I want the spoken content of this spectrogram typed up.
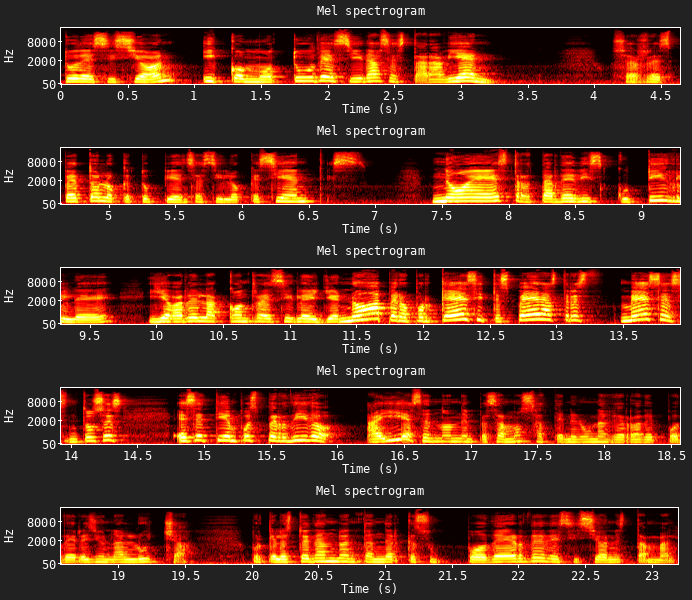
tu decisión y como tú decidas estará bien. O sea, respeto lo que tú piensas y lo que sientes. No es tratar de discutirle y llevarle la contra, decirle, oye, no, pero ¿por qué? Si te esperas tres meses, entonces ese tiempo es perdido. Ahí es en donde empezamos a tener una guerra de poderes y una lucha, porque le estoy dando a entender que su poder de decisión está mal.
